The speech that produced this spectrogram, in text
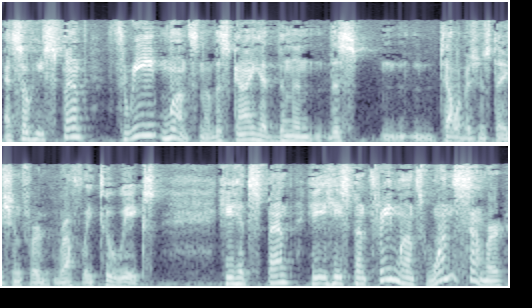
And so he spent three months. Now, this guy had been in this mm, television station for roughly two weeks. He had spent he, he spent three months one summer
